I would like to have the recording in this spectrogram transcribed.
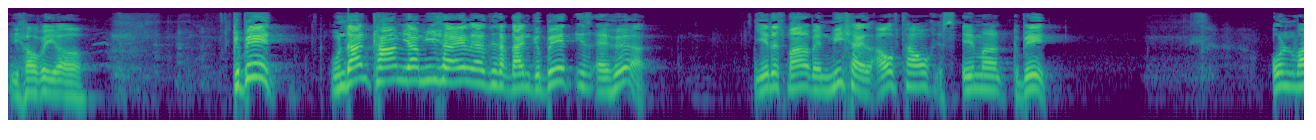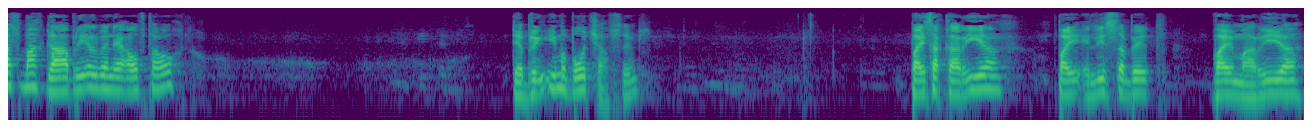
Ich hoffe, ihr auch. Gebet. Und dann kam ja Michael, er hat gesagt, dein Gebet ist erhört. Jedes Mal, wenn Michael auftaucht, ist immer Gebet. Und was macht Gabriel, wenn er auftaucht? Der bringt immer Botschaft, stimmt's? Bei Zachariah, bei Elisabeth, bei Maria,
